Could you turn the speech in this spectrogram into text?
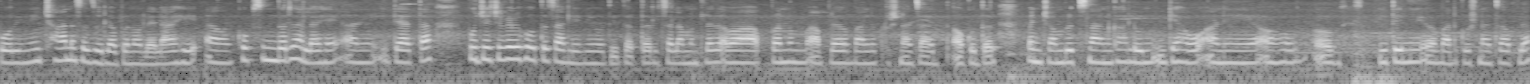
पोरींनी छान असं झुला बनवलेला आहे. खूप सुंदर झालं आहे आणि इथे आता पूजेची वेळ होतच आलेली होती. तर तर चला म्हटलं आपण आपल्या बालकृष्णाचा अगोदर पंचामृत स्नान घालून घ्यावं आणि इथे मी बालकृष्णाचं आपल्या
